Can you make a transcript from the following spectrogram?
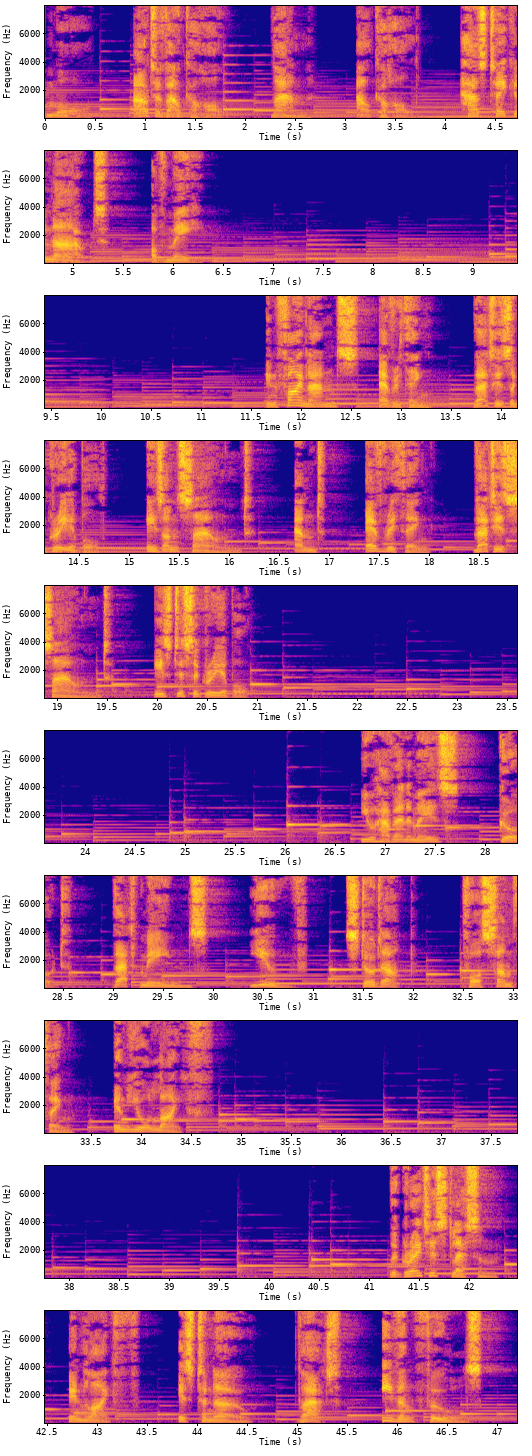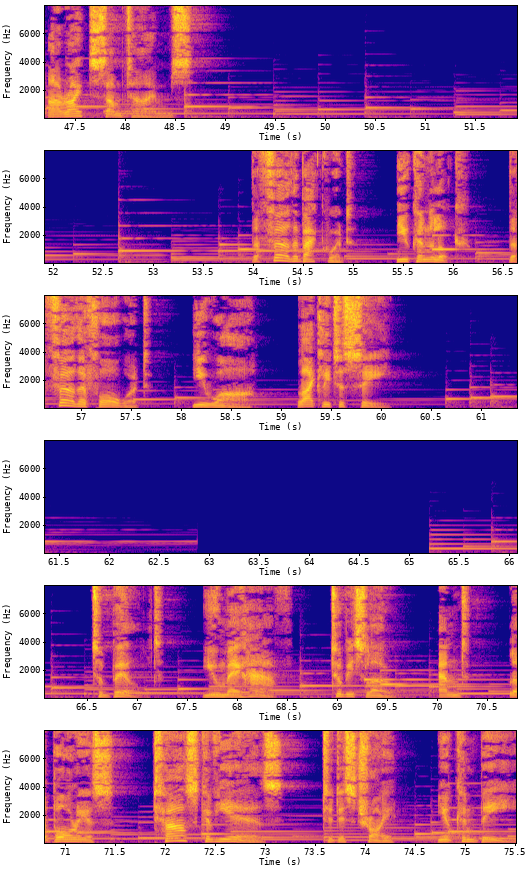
more out of alcohol than alcohol has taken out of me. In finance, everything that is agreeable is unsound, and everything that is sound is disagreeable. You have enemies? Good. That means you've stood up for something in your life. The greatest lesson in life is to know that even fools are right sometimes. The further backward you can look, the further forward you are likely to see. To build, you may have to be slow and laborious task of years. To destroy, you can be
